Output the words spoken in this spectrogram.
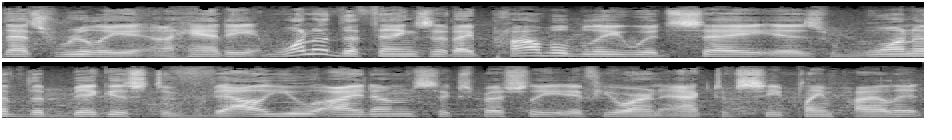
That's really uh, handy. One of the things that I probably would say is one of the biggest value items, especially if you are an active seaplane pilot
